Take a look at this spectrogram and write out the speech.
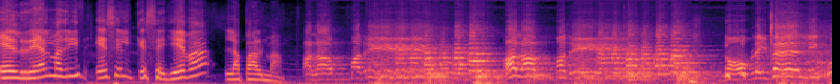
el Real Madrid es el que se lleva la palma. A la Madrid, a la Madrid, noble y bélico.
